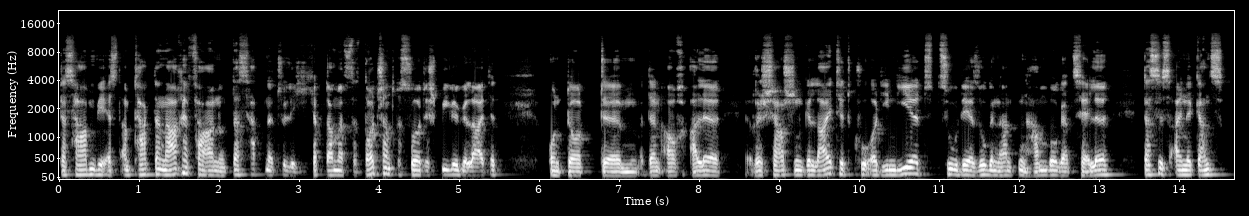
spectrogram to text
Das haben wir erst am Tag danach erfahren und das hat natürlich, ich habe damals das Deutschlandressort des Spiegel geleitet und dort ähm, dann auch alle Recherchen geleitet, koordiniert zu der sogenannten Hamburger Zelle. Das ist eine ganz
